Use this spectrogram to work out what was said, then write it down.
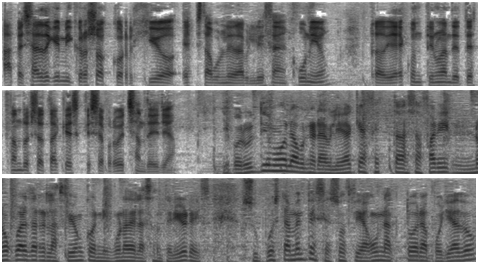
A pesar de que Microsoft corrigió esta vulnerabilidad en junio, todavía continúan detectándose ataques que se aprovechan de ella. Y por último, la vulnerabilidad que afecta a Safari no guarda relación con ninguna de las anteriores. Supuestamente se asocia a un actor apoyado,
